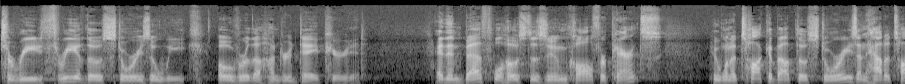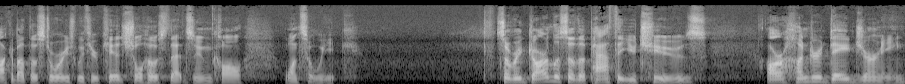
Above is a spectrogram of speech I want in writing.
to read three of those stories a week over the 100 day period. And then Beth will host a Zoom call for parents who want to talk about those stories and how to talk about those stories with your kids. She'll host that Zoom call once a week. So, regardless of the path that you choose, our 100 day journey,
